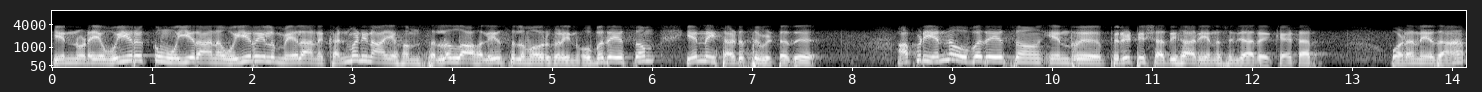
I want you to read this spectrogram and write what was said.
என்னுடைய உயிருக்கும் உயிரான உயிரிலும் மேலான கண்மணி நாயகம் செல்லல்லாஹ் அலைஹி அவர்களின் உபதேசம் என்னை தடுத்து விட்டது. அப்படி என்ன உபதேசம்? என்று பிரிட்டிஷ் அதிகாரி என்ன செஞ்சாரு? கேட்டார். உடனே தான்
